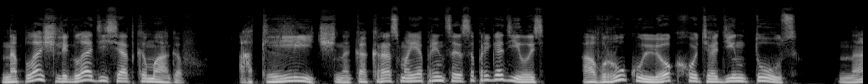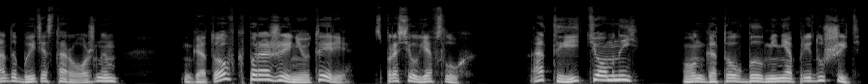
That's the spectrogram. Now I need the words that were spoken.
На плащ легла десятка магов. Отлично, как раз моя принцесса пригодилась, а в руку лег хоть один туз. Надо быть осторожным. «Готов к поражению, Терри?» — спросил я вслух. «А ты, темный?» Он готов был меня придушить.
